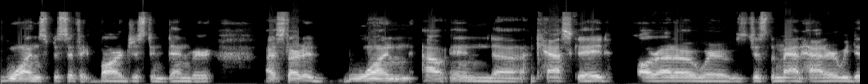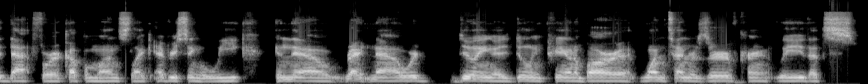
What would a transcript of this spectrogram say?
one specific bar just in Denver. I started one out in uh, Cascade, Colorado, where it was just the Mad Hatter. We did that for a couple months, like every single week. And now, right now, we're doing a dueling piano bar at 110 Reserve currently. That's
